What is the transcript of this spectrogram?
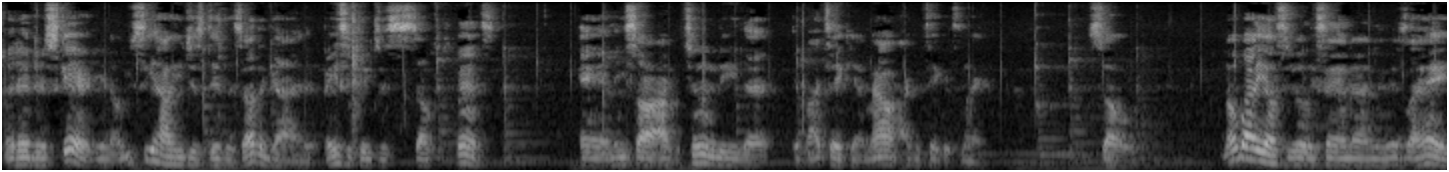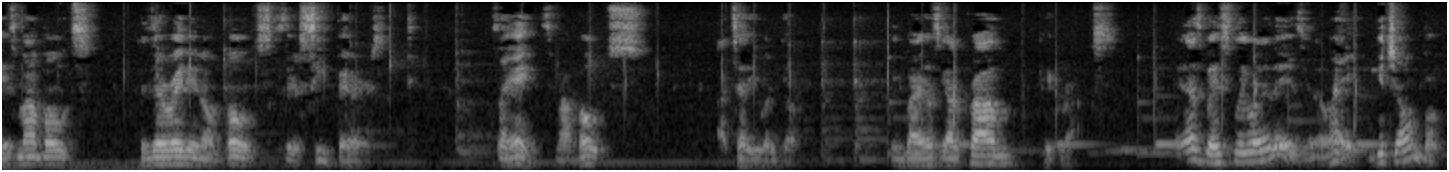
but they're just scared. You know, you see how he just did this other guy that basically just self defense, and he saw an opportunity that if I take him out, I can take his land. So nobody else is really saying that, and it's like, hey, it's my boats because they're rated on boats because they're seafarers. It's like, hey, it's my boats. I tell you where to go. Anybody else got a problem? Kick rocks. And that's basically what it is, you know. Hey, get your own boat.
